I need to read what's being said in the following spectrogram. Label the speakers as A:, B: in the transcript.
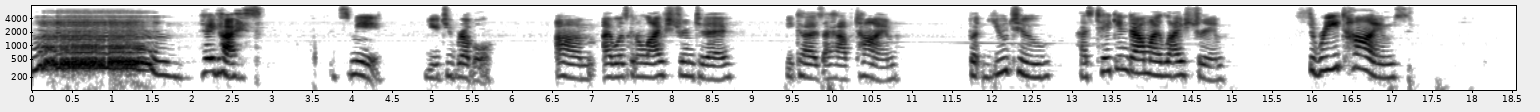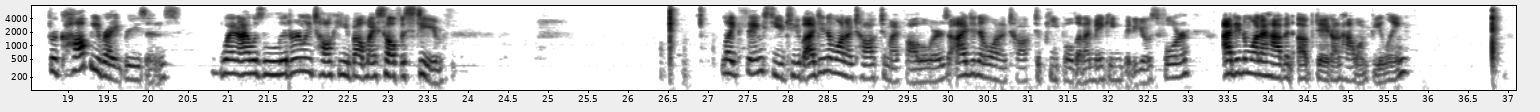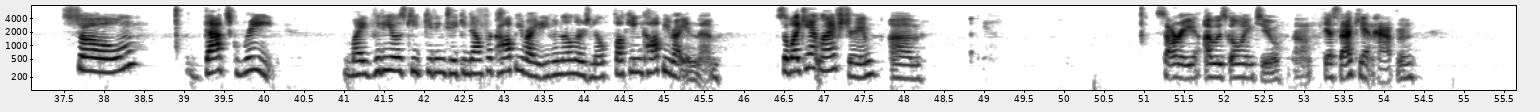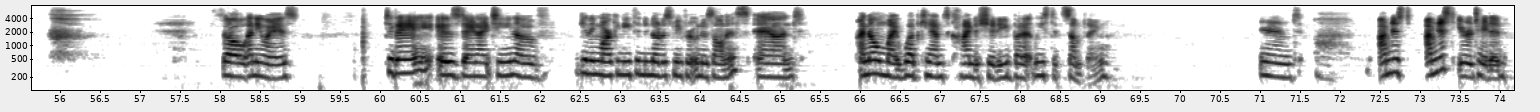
A: Hey guys, it's me, YouTube Rebel. Um, I was gonna live stream today because I have time, but YouTube has taken down my live stream three times for copyright reasons when I was literally talking about my self-esteem. Like thanks YouTube. I didn't want to talk to my followers. I didn't want to talk to people that I'm making videos for. I didn't want to have an update on how I'm feeling. So that's great. My videos keep getting taken down for copyright even though there's no fucking copyright in them. So I can't live stream. Um Sorry, I was going to. Um, guess that can't happen. So, anyways, today is day 19 of getting Mark and Ethan to notice me for Unus Annus, and I know my webcam's kind of shitty, but at least it's something. And uh, I'm just I'm just irritated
